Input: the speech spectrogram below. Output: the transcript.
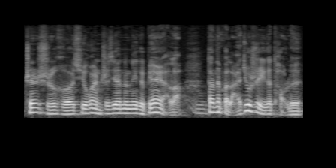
真实和虚幻之间的那个边缘了。但它本来就是一个讨论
